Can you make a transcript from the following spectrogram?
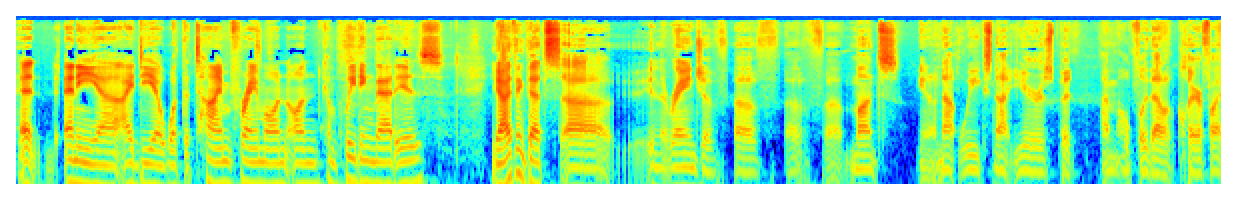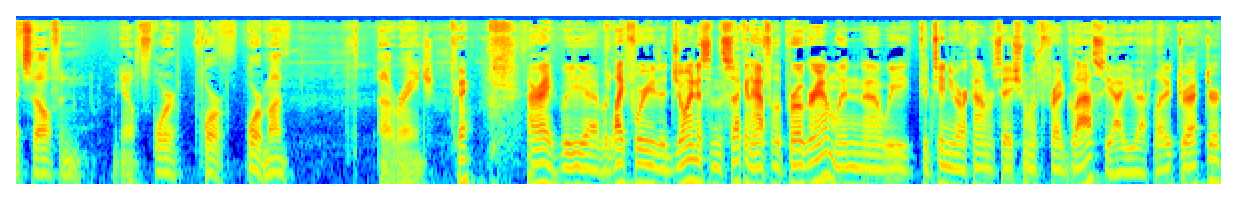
And any uh, idea what the time frame on, on completing that is? Yeah, I think that's uh, in the range of of, of uh, months. You know, not weeks, not years, but I'm hopefully that'll clarify itself in you know four four four month uh, range. Okay. All right. We uh, would like for you to join us in the second half of the program when uh, we continue our conversation with Fred Glass, the IU Athletic Director.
